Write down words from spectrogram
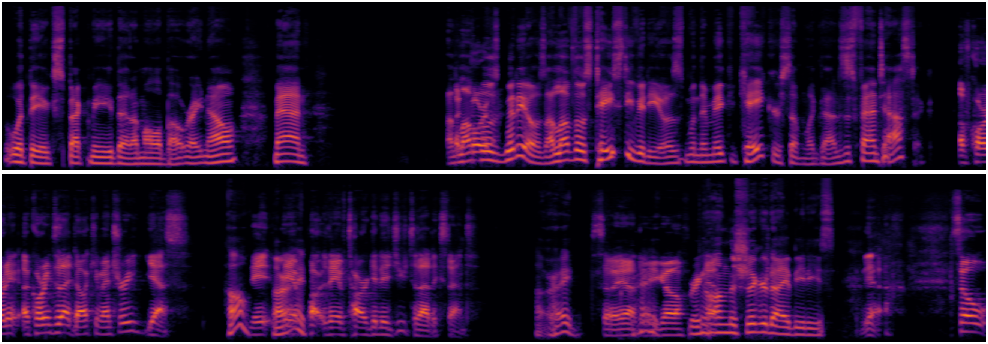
what they expect me that I'm all about right now, man. I love According- those videos. I love those tasty videos when they're making cake or something like that. This is fantastic. According, according to that documentary, yes, Oh, they, all they, right, have, they have targeted you to that extent. all right. So, yeah, All there you go. Bring Yeah. on the sugar diabetes. Yeah. So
